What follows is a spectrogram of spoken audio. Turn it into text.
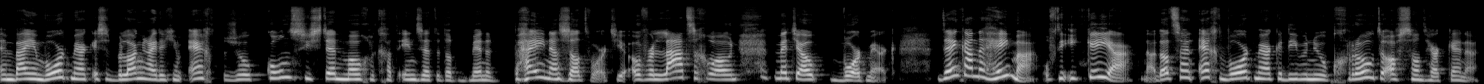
En bij een woordmerk is het belangrijk dat je hem echt zo consistent mogelijk gaat inzetten dat men het bijna zat wordt. Je overlaat ze gewoon met jouw woordmerk. Denk aan de HEMA of de IKEA. Nou, dat zijn echt woordmerken die we nu op grote afstand herkennen.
